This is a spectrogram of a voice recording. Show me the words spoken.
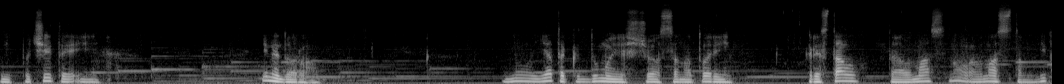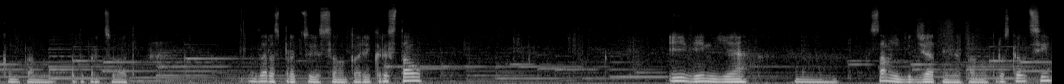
відпочити, і, і недорого. Ну, я так думаю, що санаторій Кристал та Алмаз, ну, Алмаз там влітку, певно, буде працювати. Зараз працює санаторій Кристал. І він є е, самий бюджетний, напевно, Трускавці.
